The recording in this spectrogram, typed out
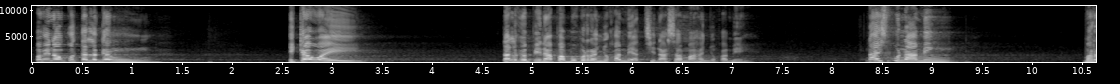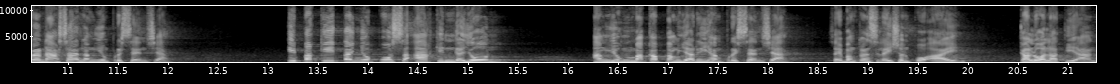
Panginoon, kung talagang ikaw ay talagang pinapabubaran nyo kami at sinasamahan nyo kami, nais po naming maranasan ang iyong presensya. Ipakita nyo po sa akin ngayon ang yung makapangyarihang presensya. Sa ibang translation po ay kalwalatian.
